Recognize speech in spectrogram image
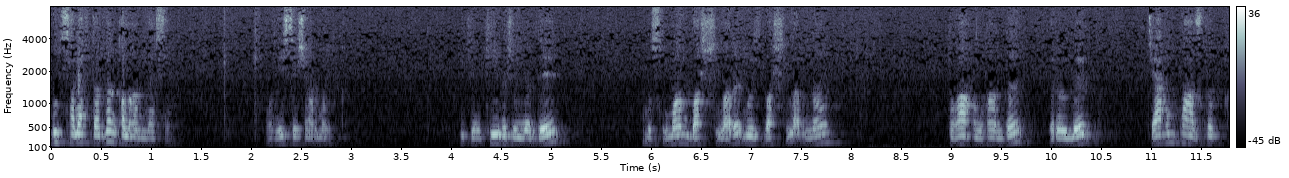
бұл салафтардан қалған нәрсе оны естен шығармайық өйткені кейбір жерлерде мұсылман басшылары өз басшыларына дұға қылғанды біреулер жағымпаздық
